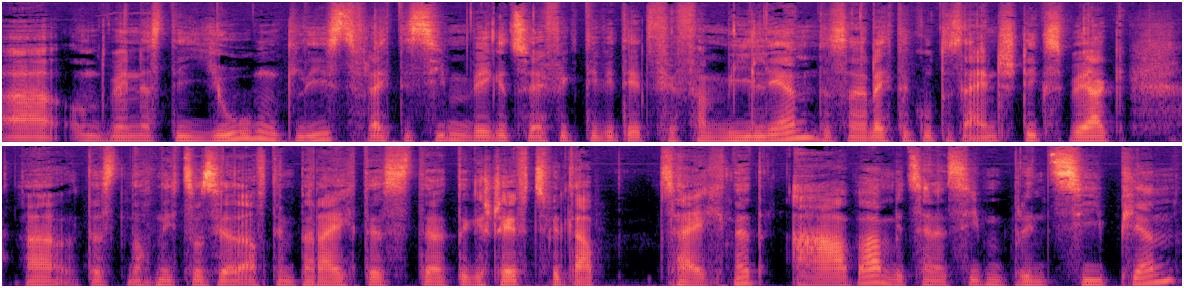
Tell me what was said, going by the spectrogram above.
Äh, und wenn es die Jugend liest, vielleicht die sieben Wege zur Effektivität für Familien. Das ist ein recht gutes Einstiegswerk, äh, das noch nicht so sehr auf den Bereich des, der, der Geschäftswelt abzeichnet, aber mit seinen sieben Prinzipien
